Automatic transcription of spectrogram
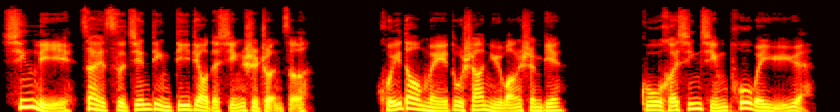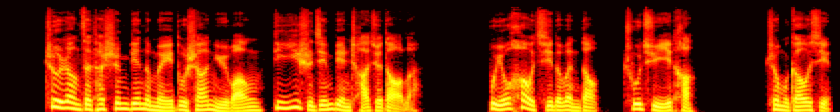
心里再次坚定低调的行事准则。回到美杜莎女王身边，古河心情颇为愉悦，这让在他身边的美杜莎女王第一时间便察觉到了，不由好奇的问道：“出去一趟，这么高兴，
